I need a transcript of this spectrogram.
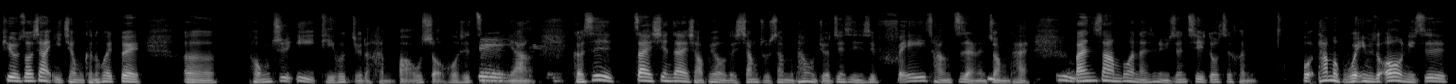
譬如说，像以前我们可能会对呃同志议题会觉得很保守，或是怎么样，可是，在现在小朋友的相处上面，他们觉得这件事情是非常自然的状态。班上不管男生女生，其实都是很。不，他们不会因为说哦你是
